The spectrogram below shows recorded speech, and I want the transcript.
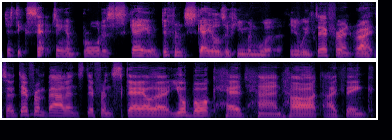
just accepting a broader scale, different scales of human worth. You know, we've different we've, right. So different balance, different scale. Uh, your book, Head, Hand, Heart, I think,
